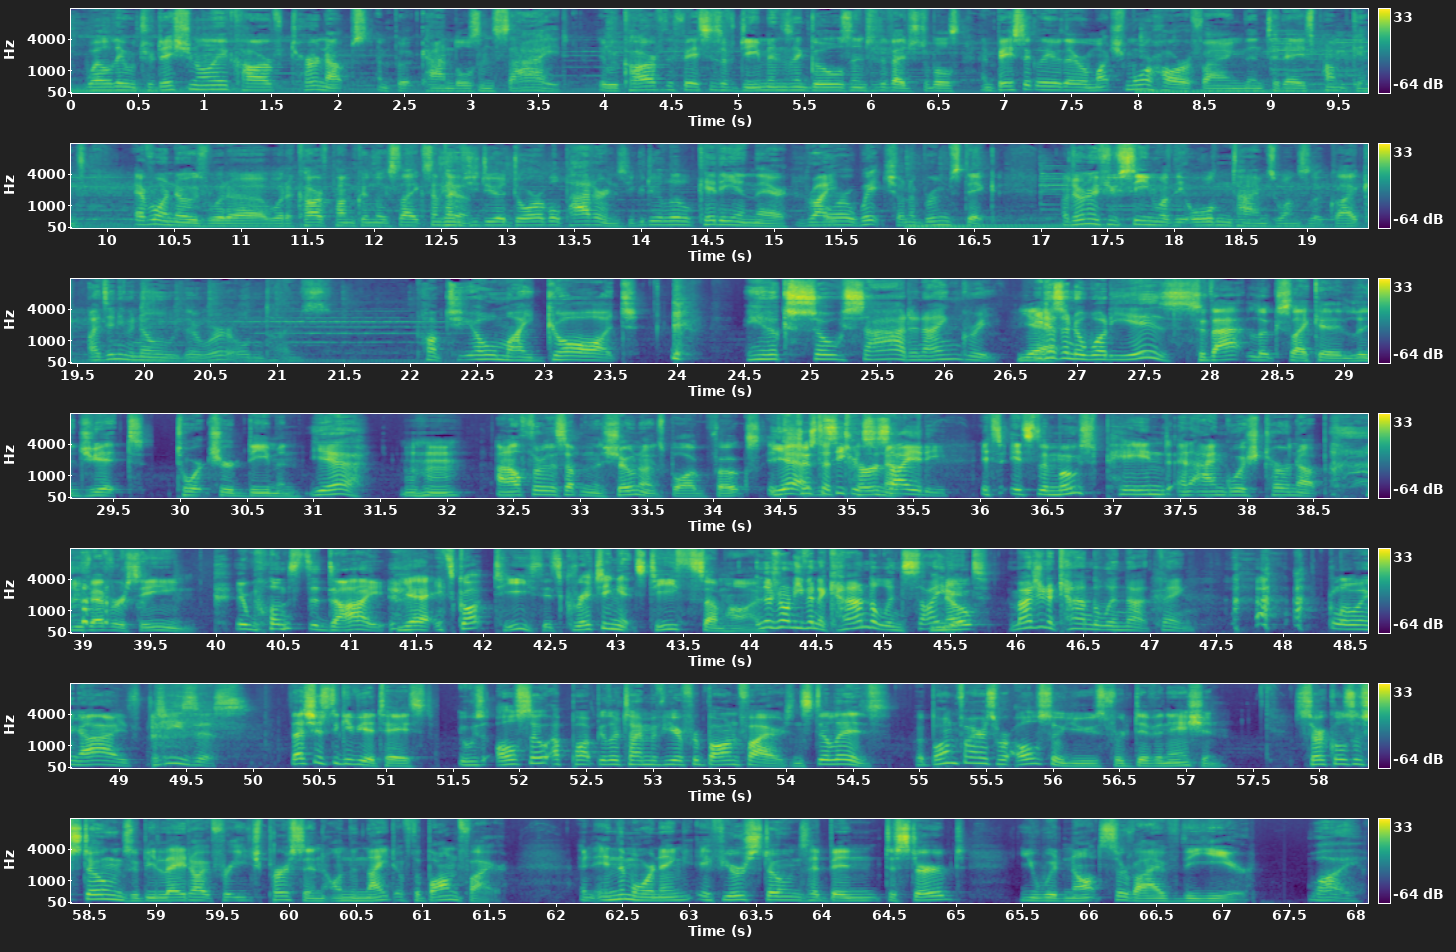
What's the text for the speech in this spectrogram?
Well, they would traditionally carve turnips and put candles inside. They would carve the faces of demons and ghouls into the vegetables, and basically they were much more horrifying than today's pumpkins. Everyone knows what a what a carved pumpkin looks like. Sometimes Yeah. you do adorable patterns. You could do a little kitty in there, Right. or a witch on a broomstick. I don't know if you've seen what the olden times ones look like. I didn't even know there were olden times. Pumped. Oh my god. He looks so sad and angry. Yeah. He doesn't know what he is. So that looks like a legit tortured demon. Yeah. Mm-hmm. And I'll throw this up in the show notes blog, folks. It's yeah, just the a secret turnip. society. It's it's the most pained and anguished turnip you've ever seen. It wants to die. Yeah, it's got teeth. It's gritting its teeth somehow. And there's not even a candle inside Nope. it. Imagine a candle in that thing. glowing eyes. Jesus. That's just to give you a taste. It was also a popular time of year for bonfires, and still is. But bonfires were also used for divination. Circles of stones would be laid out for each person on the night of the bonfire. And in the morning, if your stones had been disturbed, you would not survive the year. Why?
